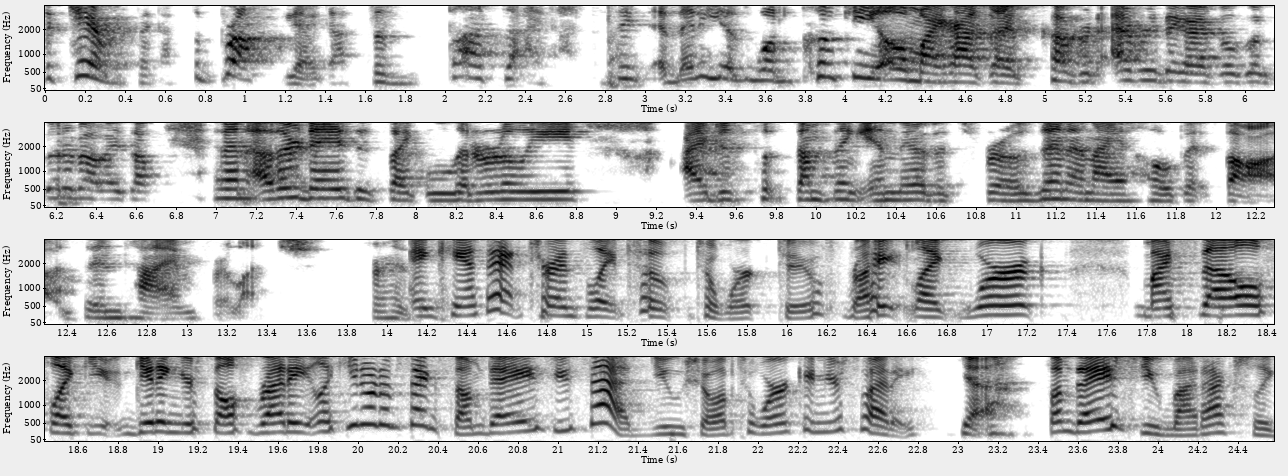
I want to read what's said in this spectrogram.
the carrots. I got the broccoli. I got the pasta. I got the things. And then he has one cookie. Oh my gosh, I've covered everything. I feel so good about myself. And then other days it's like literally, I just put something in there that's frozen and I hope it thaws in time for lunch. His and can't that translate to, to work too, right? Like work, myself, like you getting yourself ready. Like, you know what I'm saying? Some days you said you show up to work and you're sweaty. Yeah. Some days you might actually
